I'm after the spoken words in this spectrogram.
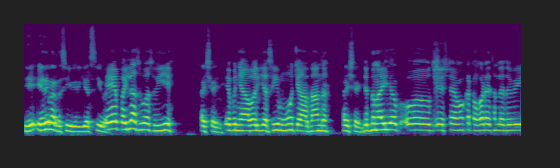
ਇਹ ਇਹਦੇ ਬਾਰੇ ਦੱਸੀ ਵੀਰ ਜਰਸੀ ਬਾਰੇ। ਇਹ ਪਹਿਲਾ ਸੂਆ ਸੂਈ ਏ। ਅੱਛਾ ਜੀ। ਇਹ ਪੰਜਾਬ ਵਾਲੀ ਜੱਸੀ ਮੂੰਹ ਚਾਰ ਦੰਦ। ਅੱਛਾ ਜੀ। ਜਿੱਦਣ ਆਈ ਆ, ਉਹ ਇਸ ਟਾਈਮ ਘੱਟੋ ਘੱਟ ਥੱਲੇ ਤੇ ਵੀ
